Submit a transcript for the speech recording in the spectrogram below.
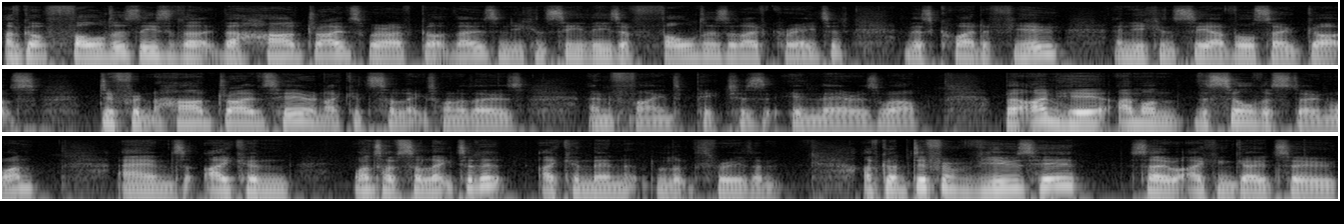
I've got folders. These are the, the hard drives where I've got those and you can see these are folders that I've created and there's quite a few and you can see I've also got different hard drives here and I could select one of those and find pictures in there as well. But I'm here, I'm on the Silverstone one and I can, once I've selected it, I can then look through them. I've got different views here so I can go to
